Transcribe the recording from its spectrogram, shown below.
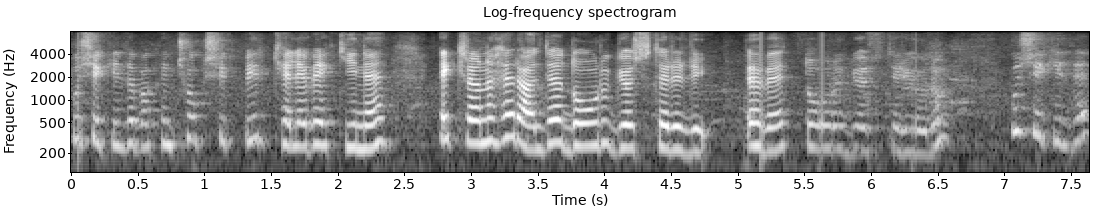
Bu şekilde bakın çok şık bir kelebek yine. Ekranı herhalde doğru gösterir. Evet doğru gösteriyorum. Bu şekilde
